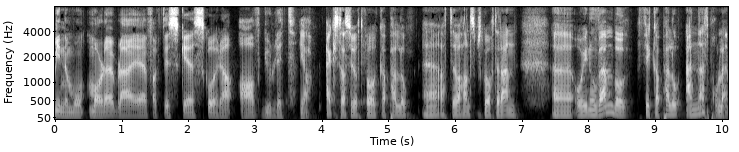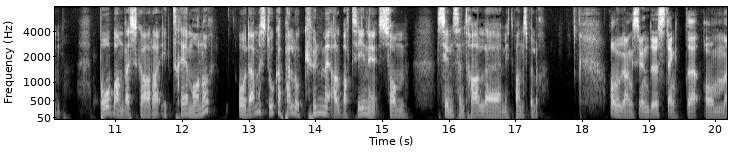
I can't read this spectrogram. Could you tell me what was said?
Vinnermålet ble faktisk skåra av Gullit. Ja, ekstra surt for Capello eh, at det var han som skårte den. Eh, og i november fikk Capello enda et problem. Boban ble skada i tre måneder, og dermed sto Capello kun med Albertini som sin sentrale midtbanespiller. Overgangsvinduet stengte om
